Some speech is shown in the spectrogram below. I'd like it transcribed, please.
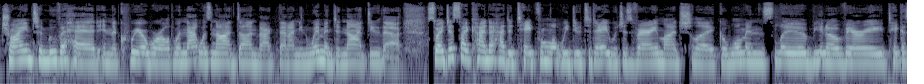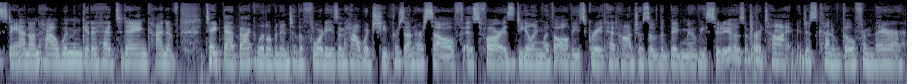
trying to move ahead in the career world when that was not done back then. I mean, women did not do that. So I just like kind of had to take from what we do today, which is very much like a woman's lib, you know, very take a stand on how women get ahead today and kind of take that back a little bit into the 40s and how would she present herself as far as dealing with all these great head honchos of the big movie studios of her time and just kind of go from there.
